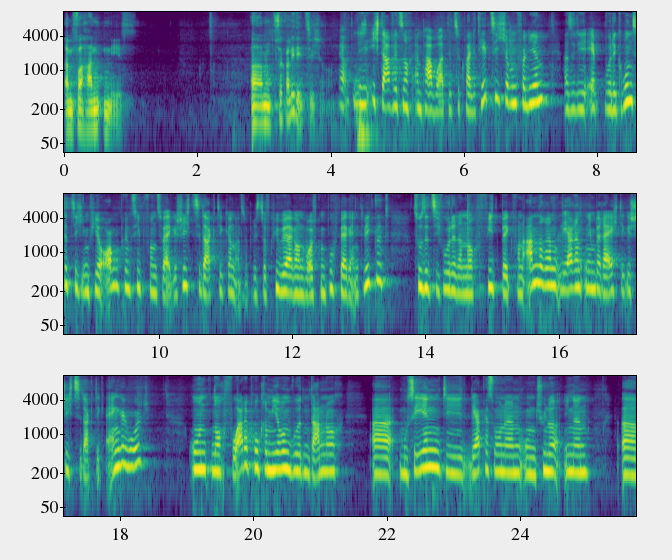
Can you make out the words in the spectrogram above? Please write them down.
ähm, vorhanden ist. Ähm, zur Qualitätssicherung. Ja, ich darf jetzt noch ein paar Worte zur Qualitätssicherung verlieren. Also die App wurde grundsätzlich im Vier-Augen-Prinzip von zwei Geschichtsdidaktikern, also Christoph Küberger und Wolfgang Buchberger, entwickelt. Zusätzlich wurde dann noch Feedback von anderen Lehrenden im Bereich der Geschichtsdidaktik eingeholt. Und noch vor der Programmierung wurden dann noch äh, Museen, die Lehrpersonen und SchülerInnen äh,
